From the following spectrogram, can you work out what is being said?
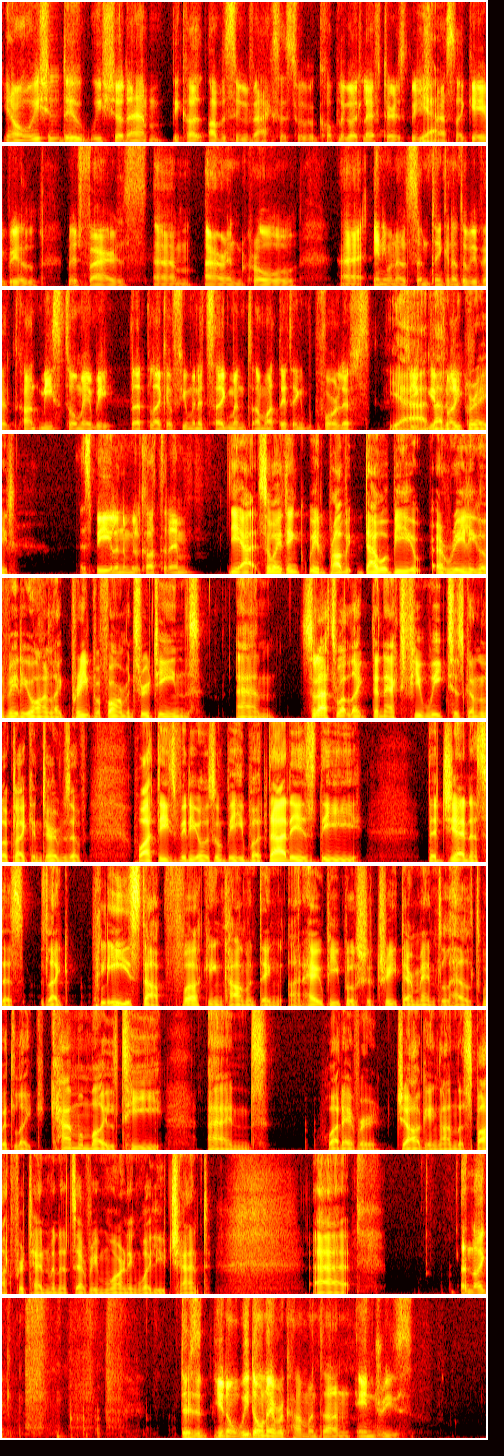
you know what we should do? We should um because obviously we've access to a couple of good lifters. We Yeah. should ask like Gabriel Ritfars, um, Aaron Kroll, uh, anyone else I'm thinking of that we've had con- Misto maybe that like a few minute segment on what they think before lifts. Yeah, give, that'd be like, great. A spiel and then we'll cut to them. Yeah, so I think we'd probably that would be a really good video on like pre-performance routines. Um, so that's what like the next few weeks is going to look like in terms of what these videos will be. But that is the the genesis. It's like please stop fucking commenting on how people should treat their mental health with like chamomile tea and whatever jogging on the spot for 10 minutes every morning while you chant. Uh, and like there's a you know we don't ever comment on injuries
